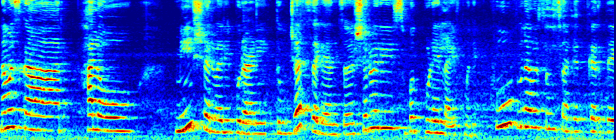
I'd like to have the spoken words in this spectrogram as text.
नमस्कार. हॅलो मी शर्वरी पुराणी. तुमच्याच सगळ्यांचं शर्वरी सुबक पुणे लाईफमध्ये खूप मनापासून स्वागत करते.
